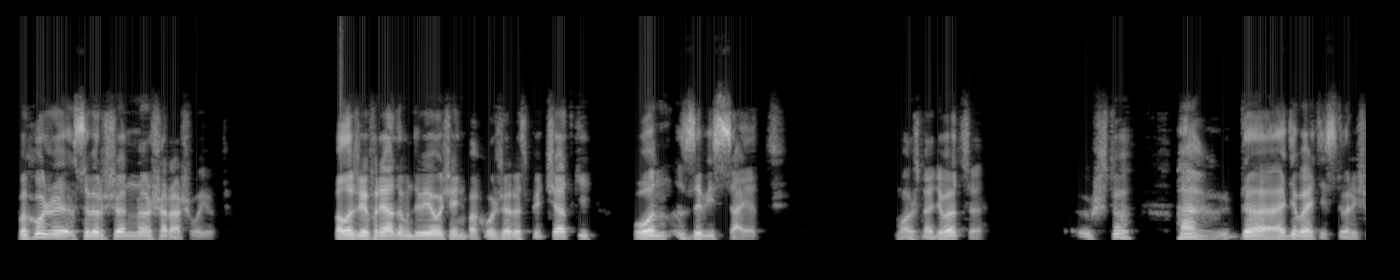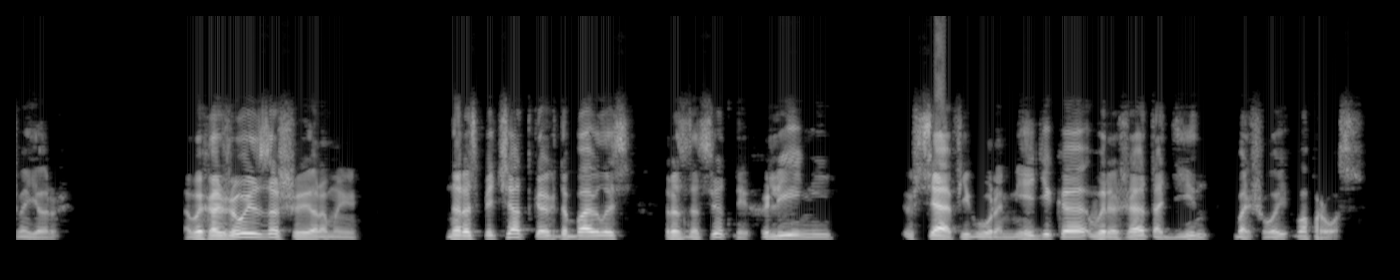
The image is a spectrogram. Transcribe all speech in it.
похоже, совершенно ошарашивают. Положив рядом две очень похожие распечатки, он зависает. Можно одеваться? Что? Ах, да, одевайтесь, товарищ майор. Выхожу из-за ширмы. На распечатках добавилось разноцветных линий. Вся фигура медика выражает один большой вопрос.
